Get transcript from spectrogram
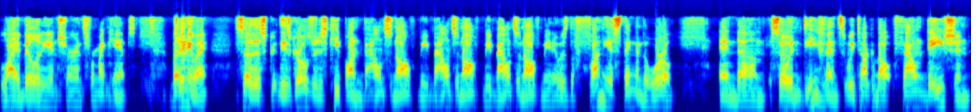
liability insurance for my camps. But anyway, so this these girls would just keep on bouncing off me, bouncing off me, bouncing off me, and it was the funniest thing in the world. And um, so in defense, we talk about foundation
